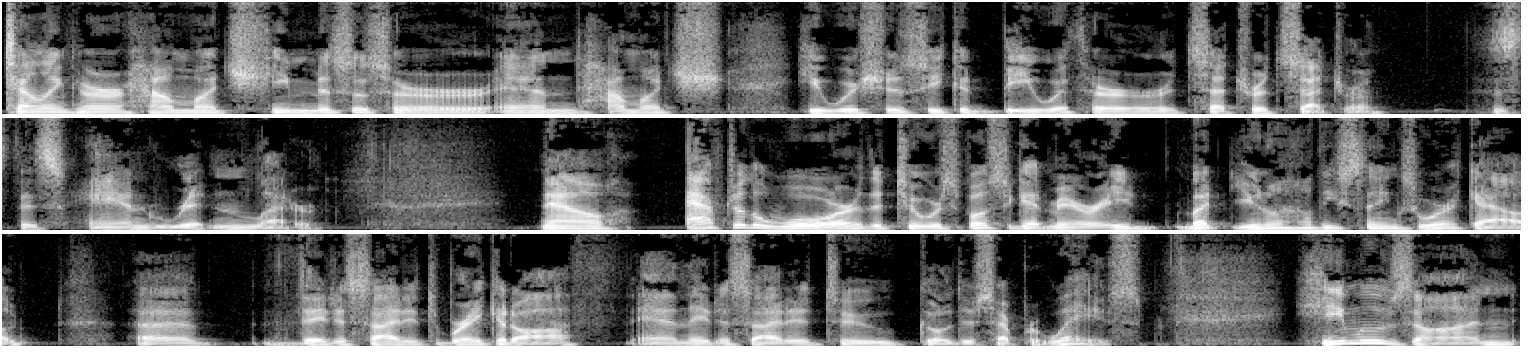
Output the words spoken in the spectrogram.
telling her how much he misses her and how much he wishes he could be with her, etc., etc. This, this handwritten letter. Now, after the war, the two were supposed to get married, but you know how these things work out. Uh, they decided to break it off and they decided to go their separate ways. He moves on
